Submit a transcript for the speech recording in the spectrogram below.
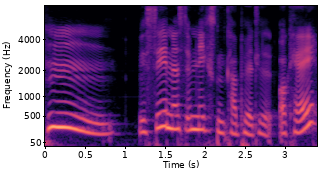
Hm, wir sehen es im nächsten Kapitel, okay?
